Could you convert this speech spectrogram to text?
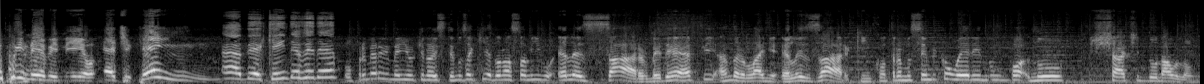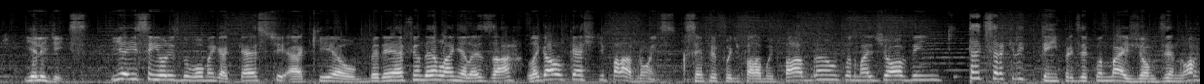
o primeiro e-mail é de quem? É, de quem DVD? O primeiro e-mail que nós temos aqui é do nosso amigo Elezar, BDF, underline Elezar, que encontramos sempre com ele no, no chat do download. E ele diz... E aí, senhores do Omega Cast, aqui é o BDF Underline Elezar. Legal o cast de palavrões. Sempre fui de falar muito palavrão quando mais jovem. Que idade será que ele tem pra dizer quando mais jovem? 19?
